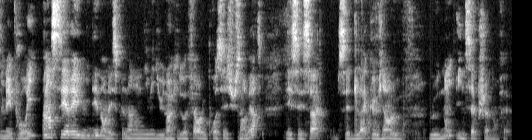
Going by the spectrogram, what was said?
mais pour y insérer une idée dans l'esprit d'un individu. Donc il doit faire le processus inverse, et c'est ça, c'est de là que vient le, le nom Inception, en fait.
